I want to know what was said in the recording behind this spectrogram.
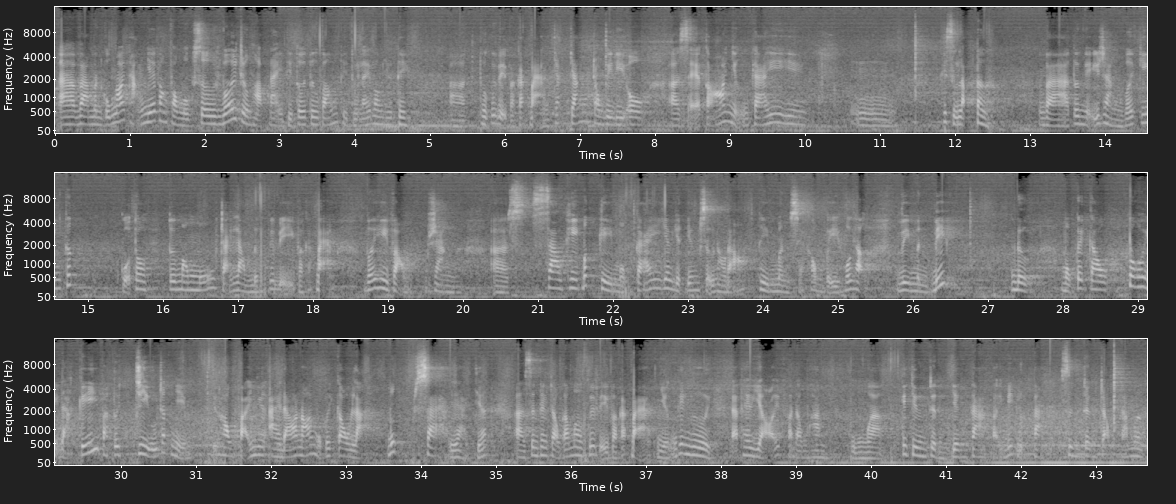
À, và mình cũng nói thẳng với văn phòng luật sư với trường hợp này thì tôi tư vấn thì tôi lấy bao nhiêu tiền? À, thưa quý vị và các bạn chắc chắn trong video à, sẽ có những cái cái sự lập từ. Và tôi nghĩ rằng với kiến thức của tôi tôi mong muốn trải lòng được quý vị và các bạn với hy vọng rằng à, sau khi bất kỳ một cái giao dịch dân sự nào đó thì mình sẽ không bị hối hận vì mình biết được một cái câu tôi đã ký và tôi chịu trách nhiệm. Chứ không phải như ai đó nói một cái câu là bút xa gà chết. À, xin trân trọng cảm ơn quý vị và các bạn những cái người đã theo dõi và đồng hành cùng à, cái chương trình dân ta phải biết luật ta. Xin trân trọng cảm ơn.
